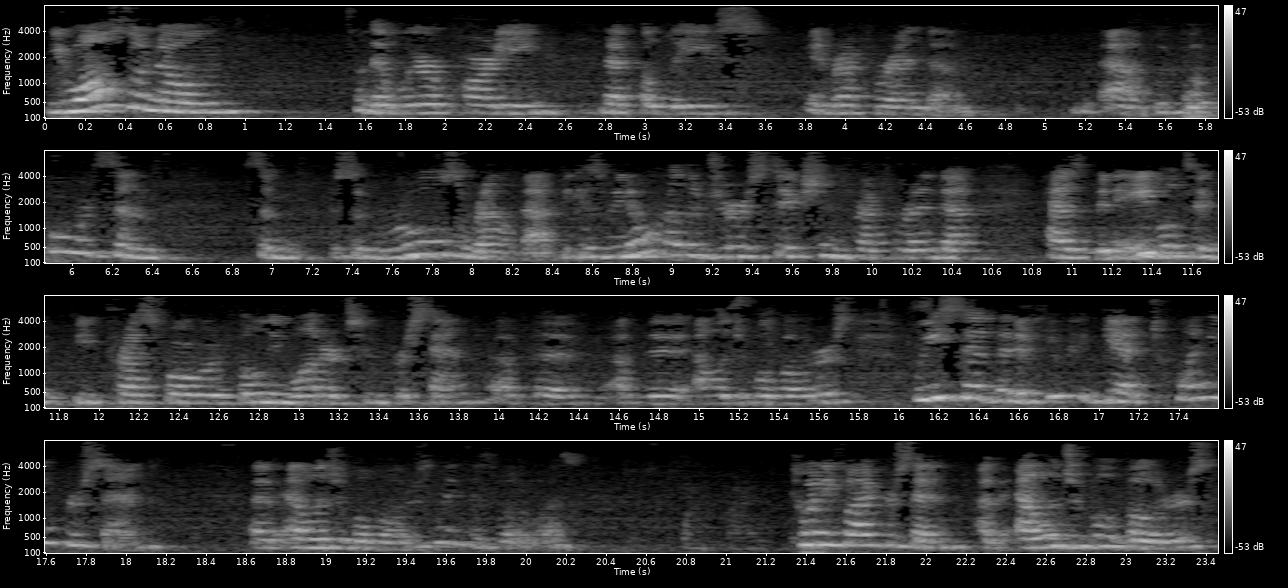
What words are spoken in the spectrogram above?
You also know that we're a party that believes in referendum. Uh, we put forward some some some rules around that because we know in other jurisdictions referenda has been able to be pressed forward with only one or two percent of the of the eligible voters. We said that if you could get twenty percent of eligible voters, I think that's what it was. 25% of eligible voters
